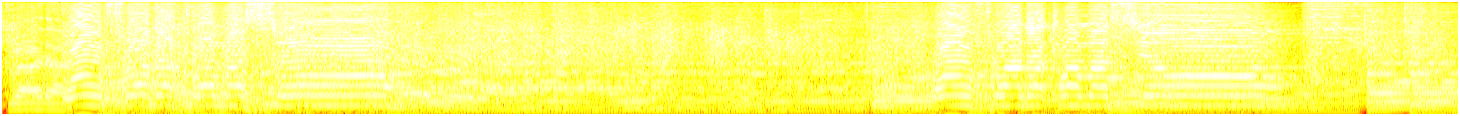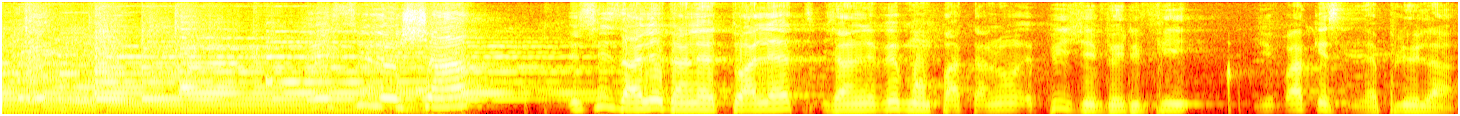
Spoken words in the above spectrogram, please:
Gloire à. Offrande d'acclamation. Offrande d'acclamation. Et sur le champ, Je suis allé dans les toilettes, j'ai enlevé mon pantalon et puis j'ai vérifié. Je vois que ce n'est plus là.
